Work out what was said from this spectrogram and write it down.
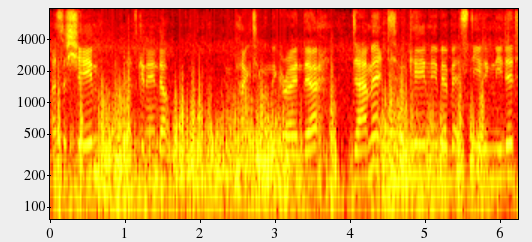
That's a shame. That's going to end up impacting on the ground there. Damn it. Okay, maybe a bit of steering needed.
